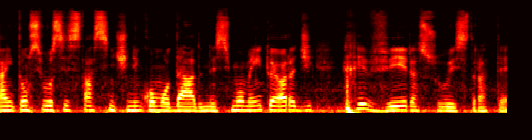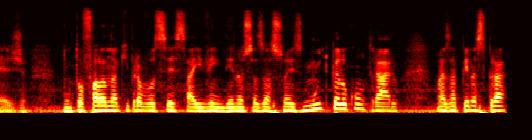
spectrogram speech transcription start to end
Tá? Então, se você está se sentindo incomodado nesse momento, é hora de rever a sua estratégia. Não estou falando aqui para você sair vendendo as suas ações, muito pelo contrário, mas apenas para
